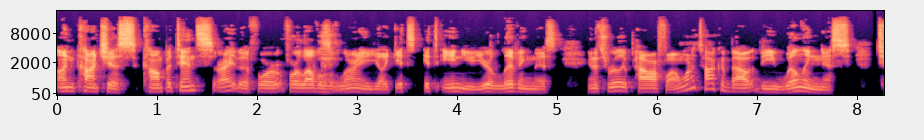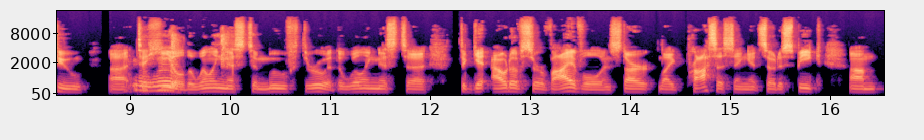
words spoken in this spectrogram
unconscious competence, right? The four four levels of Mm-hmm. learning. Like it's it's in you. You're living this, and it's really powerful. I want to talk about the willingness to uh, to Mhm. heal, the willingness to move through it, the willingness to to get out of survival and start like processing it, so to speak. Um,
